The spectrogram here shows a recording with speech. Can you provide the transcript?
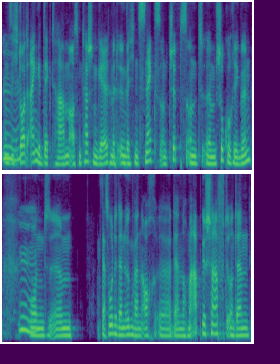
und mhm. sich dort eingedeckt haben aus dem Taschengeld mit irgendwelchen Snacks und Chips und ähm, Schokoriegeln mhm. und ähm, das wurde dann irgendwann auch äh, dann nochmal abgeschafft und dann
